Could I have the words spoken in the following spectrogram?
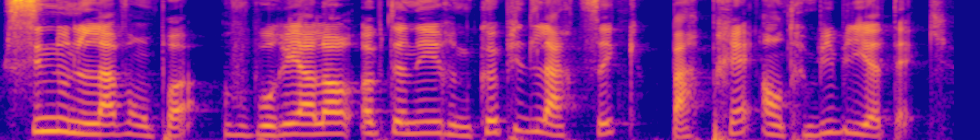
Si nous ne l'avons pas, vous pourrez alors obtenir une copie de l'article par prêt entre bibliothèques.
